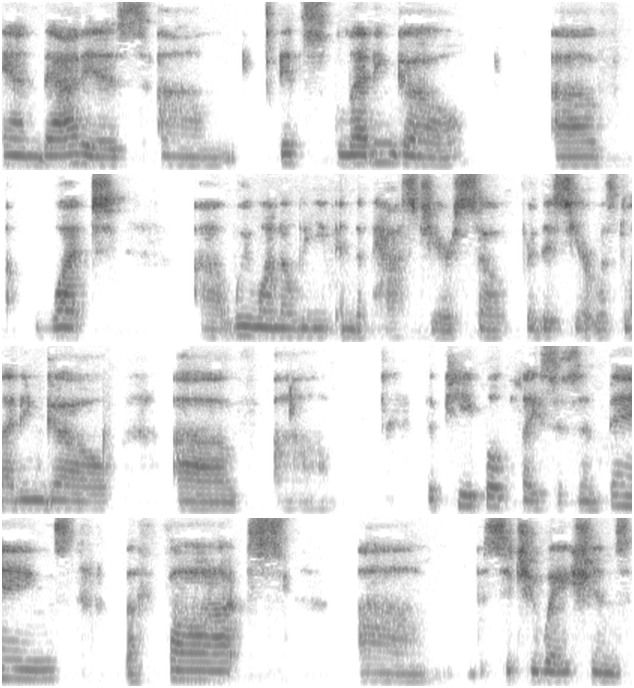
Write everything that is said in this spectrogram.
And that is, um, it's letting go of what uh, we want to leave in the past year. So for this year, it was letting go of um, the people, places, and things, the thoughts, um, the situations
